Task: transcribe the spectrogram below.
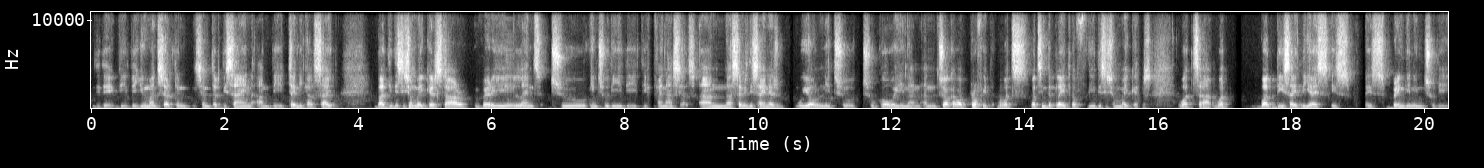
the, the, the human centered design and the technical side but the decision makers are very lent to into the, the, the, financials. And as service designers, we all need to to go in and, and talk about profit. What's what's in the plate of the decision makers? What uh, what what this idea is is is bringing into the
